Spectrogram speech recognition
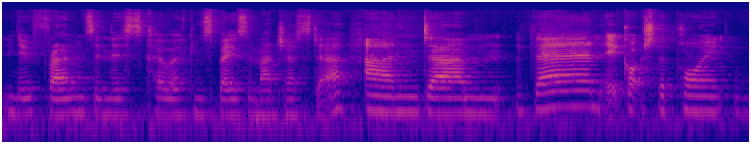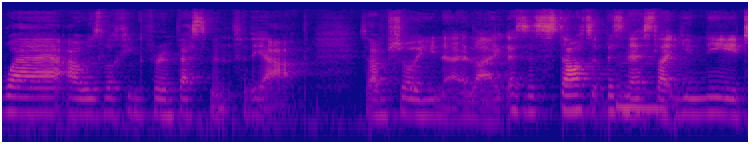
new friends in this co-working space in Manchester. And um, then it got to the point where I was looking for investment for the app. So I'm sure you know, like as a startup business, mm. like you need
